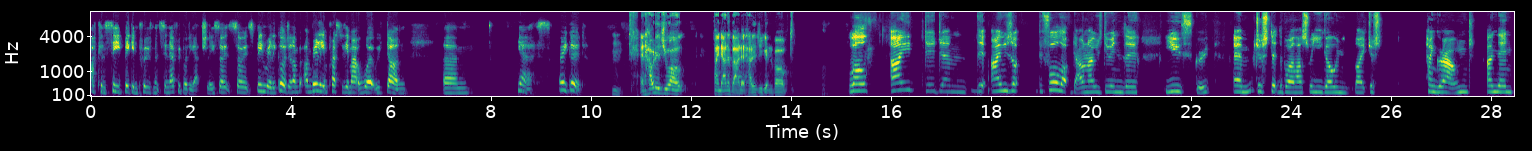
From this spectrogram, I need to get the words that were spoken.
I can see big improvements in everybody actually. So it's, so it's been really good, and I'm I'm really impressed with the amount of work we've done. Um, yes, very good. Hmm. and how did you all find out about it how did you get involved Well, I did. Um, the I was uh, before lockdown. I was doing the youth group, um, just at the Boiler House where you go and like just hang around. And then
